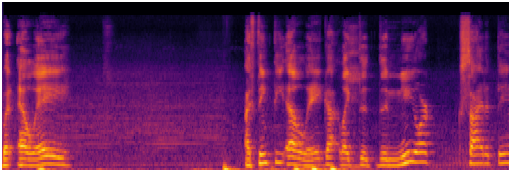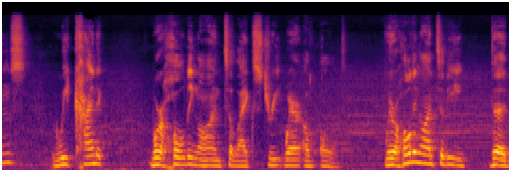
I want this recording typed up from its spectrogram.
But LA, I think the LA got like the the New York side of things. We kind of were holding on to like streetwear of old. We were holding on to the the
